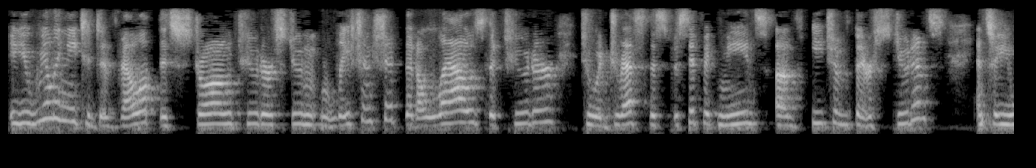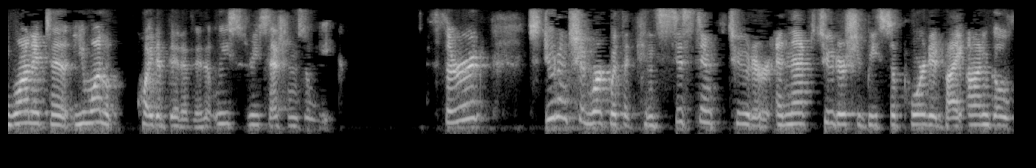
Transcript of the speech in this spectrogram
you really need to develop this strong tutor-student relationship that allows the tutor to address the specific needs of each of their students. And so you want it to, you want quite a bit of it, at least three sessions a week. Third, students should work with a consistent tutor, and that tutor should be supported by ongoing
